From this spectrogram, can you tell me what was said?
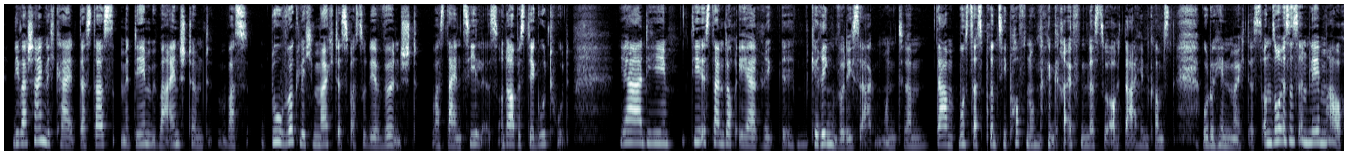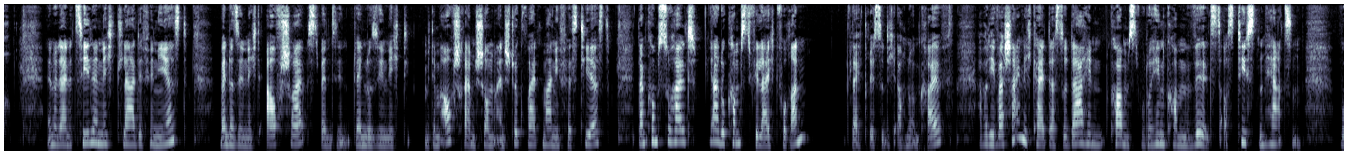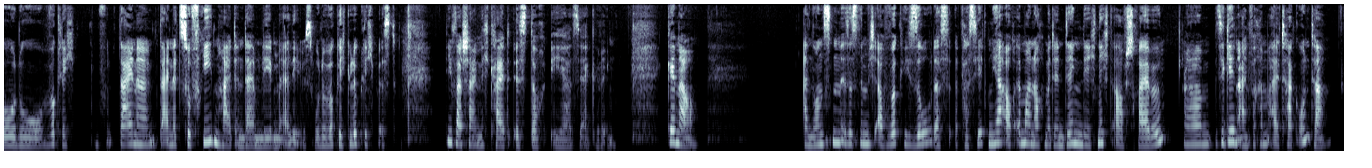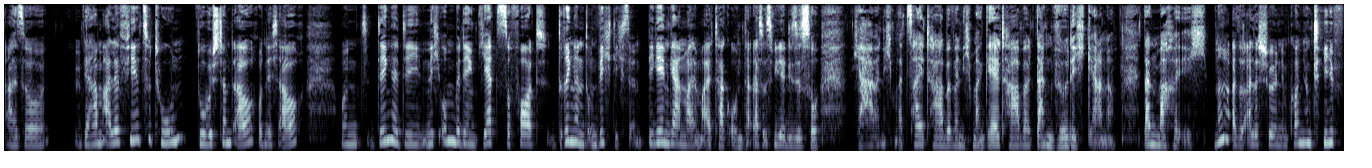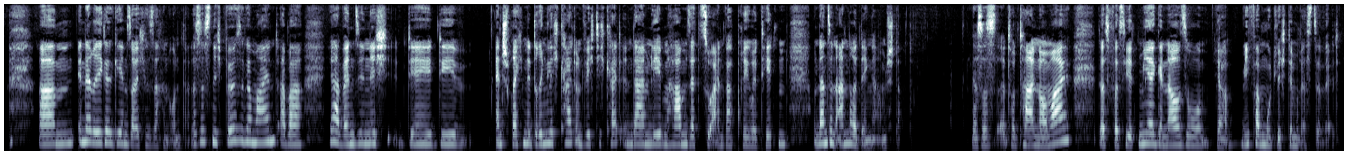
Die Wahrscheinlichkeit, dass das mit dem übereinstimmt, was du wirklich möchtest, was du dir wünschst, was dein Ziel ist und ob es dir gut tut, ja, die, die ist dann doch eher gering, würde ich sagen. Und ähm, da muss das Prinzip Hoffnung dann greifen, dass du auch dahin kommst, wo du hin möchtest. Und so ist es im Leben auch. Wenn du deine Ziele nicht klar definierst, wenn du sie nicht aufschreibst, wenn, sie, wenn du sie nicht mit dem Aufschreiben schon ein Stück weit manifestierst, dann kommst du halt, ja, du kommst vielleicht voran, vielleicht drehst du dich auch nur im Kreis, aber die Wahrscheinlichkeit, dass du dahin kommst, wo du hinkommen willst, aus tiefstem Herzen, wo du wirklich deine, deine Zufriedenheit in deinem Leben erlebst, wo du wirklich glücklich bist, die Wahrscheinlichkeit ist doch eher sehr gering. Genau. Ansonsten ist es nämlich auch wirklich so, das passiert mir auch immer noch mit den Dingen, die ich nicht aufschreibe. Ähm, sie gehen einfach im Alltag unter. Also wir haben alle viel zu tun, du bestimmt auch und ich auch. Und Dinge, die nicht unbedingt jetzt sofort dringend und wichtig sind, die gehen gern mal im Alltag unter. Das ist wieder dieses so, ja, wenn ich mal Zeit habe, wenn ich mal Geld habe, dann würde ich gerne. Dann mache ich. Ne? Also alles schön im Konjunktiv. Ähm, in der Regel gehen solche Sachen unter. Das ist nicht böse gemeint, aber ja, wenn sie nicht die, die entsprechende Dringlichkeit und Wichtigkeit in deinem Leben haben, setzt du einfach Prioritäten und dann sind andere Dinge am Start. Das ist äh, total normal. Das passiert mir genauso, ja, wie vermutlich dem Rest der Welt.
